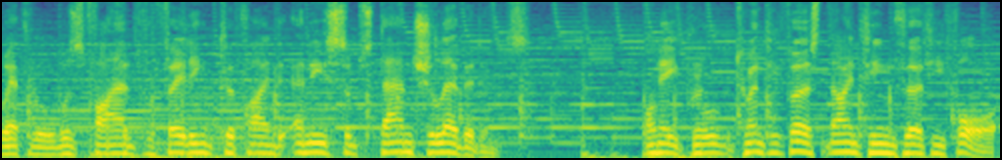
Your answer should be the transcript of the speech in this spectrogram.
Wetherell was fired for failing to find any substantial evidence. On April 21, 1934,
